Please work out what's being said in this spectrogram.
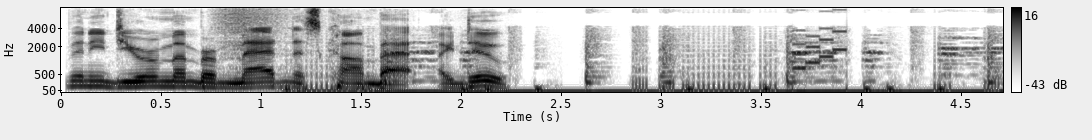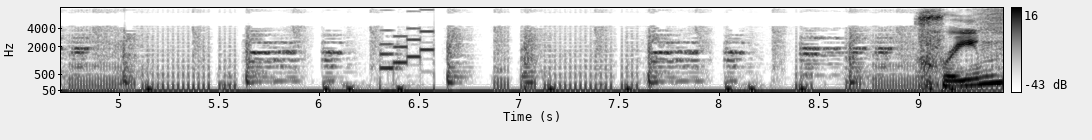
Vinny, do you remember Madness Combat? I do. Cream?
